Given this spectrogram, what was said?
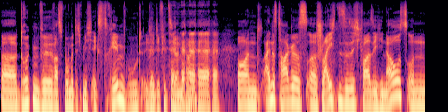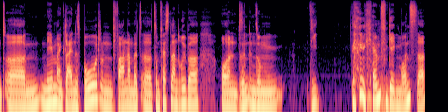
äh, drücken will, was womit ich mich extrem gut identifizieren kann. und eines Tages äh, schleichen sie sich quasi hinaus und äh, nehmen ein kleines Boot und fahren damit äh, zum Festland rüber und sind in so einem die kämpfen gegen Monster.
